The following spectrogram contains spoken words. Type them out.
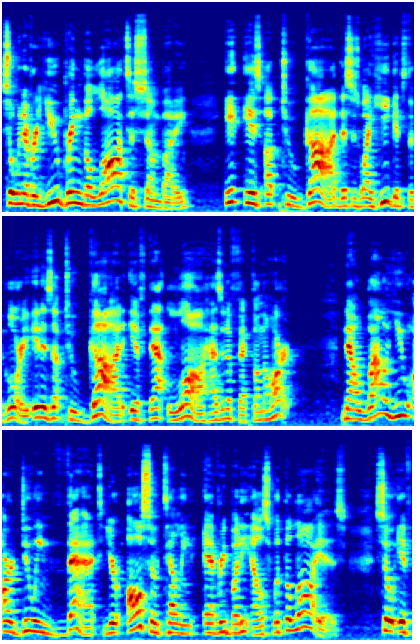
So whenever you bring the law to somebody, it is up to God. This is why he gets the glory. It is up to God if that law has an effect on the heart. Now, while you are doing that, you're also telling everybody else what the law is. So if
